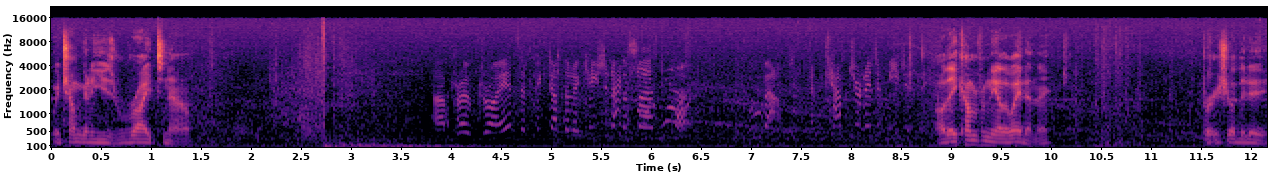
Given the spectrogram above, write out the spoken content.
which I'm going to use right now. Our probe droids have picked up the location of the first pod. Move out and capture it immediately. Oh, they come from the other way, don't they? Pretty sure they do.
